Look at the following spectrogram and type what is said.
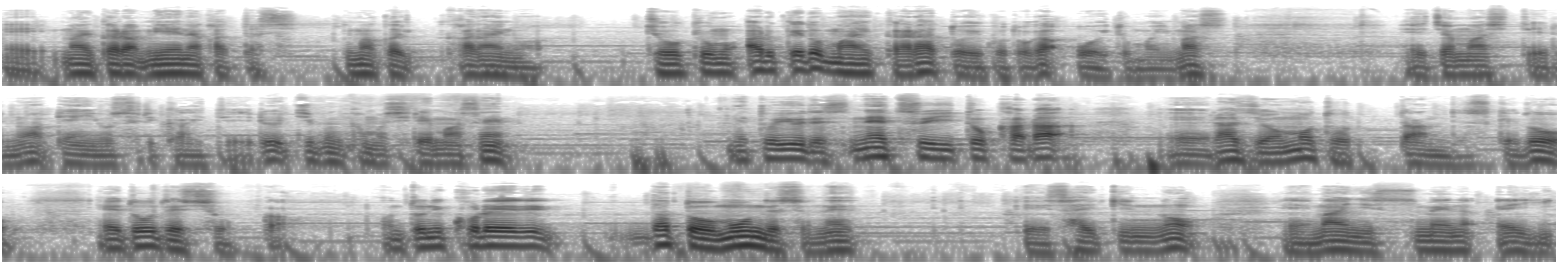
えー、前から見えなかったしうまくいかないのは状況もあるけど前からということが多いと思います、え邪魔しているのは原因をすり替えている自分かもしれません、えというですねツイートから、えラジオも撮ったんですけど、えどうでしょうか。本当にこれだと思うんですよね。え最近の、え前に進めない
